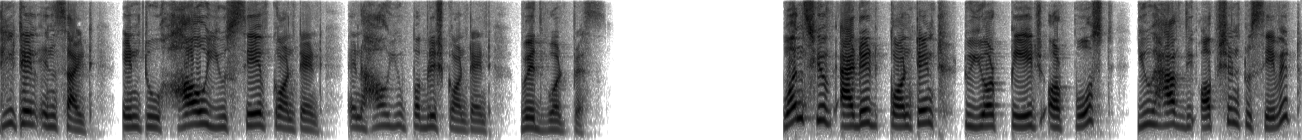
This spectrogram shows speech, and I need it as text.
detail insight into how you save content and how you publish content with WordPress once you have added content to your page और post you have the option to save it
